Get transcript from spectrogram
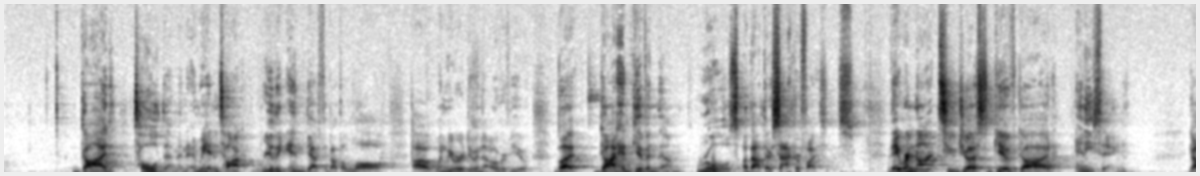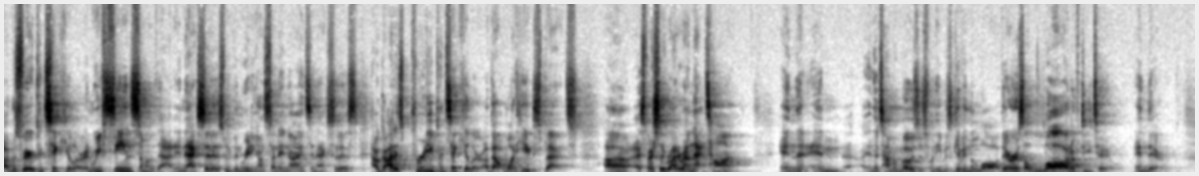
God told them, and, and we didn't talk really in depth about the law uh, when we were doing the overview. But God had given them rules about their sacrifices. They were not to just give God anything. God was very particular, and we've seen some of that in Exodus. We've been reading on Sunday nights in Exodus how God is pretty particular about what he expects, uh, especially right around that time in the, in, in the time of Moses when he was giving the law. There is a lot of detail in there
